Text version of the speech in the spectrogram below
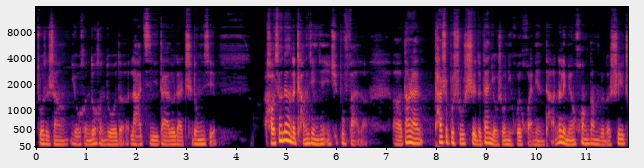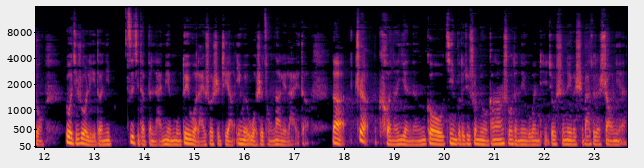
桌子上有很多很多的垃圾，大家都在吃东西，好像那样的场景已经一去不返了。呃，当然它是不舒适的，但有时候你会怀念它。那里面晃荡着的是一种若即若离的，你自己的本来面目。对于我来说是这样，因为我是从那里来的。那这可能也能够进一步的去说明我刚刚说的那个问题，就是那个十八岁的少年，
